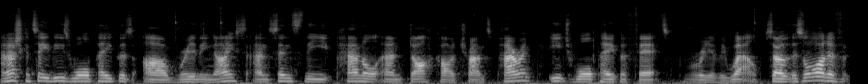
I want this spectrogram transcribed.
And as you can see, these wallpapers are really nice, and since the panel and dock are transparent, each wallpaper fits really well. So there's a lot of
